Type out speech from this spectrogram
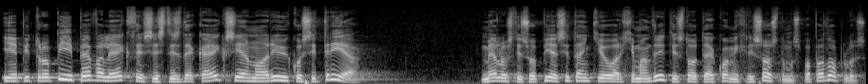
Η Επιτροπή υπέβαλε έκθεση στις 16 Ιανουαρίου 23 μέλος της οποίας ήταν και ο Αρχιμανδρίτης τότε ακόμη Χρυσόστομος Παπαδόπουλος,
